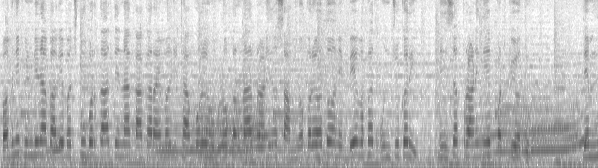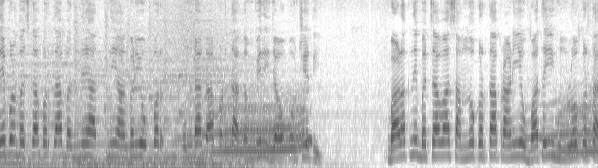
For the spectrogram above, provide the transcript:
પગની પિંડીના ભાગે બચકું પડતા તેના કાકા રાયમલજી ઠાકોરે હુમલો કરનાર પ્રાણીનો સામનો કર્યો હતો અને બે વખત ઊંચું કરી હિંસક પ્રાણીને પટક્યું હતું. તેમને પણ બચકા પડતા બંને હાથની આંગળીઓ ઉપર ઊંડા ઘા પડતા ગંભીર ઈજાઓ પહોંચી હતી. બાળકને બચાવવા સામનો કરતા પ્રાણીએ ઊભા થઈ હુમલો કરતા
